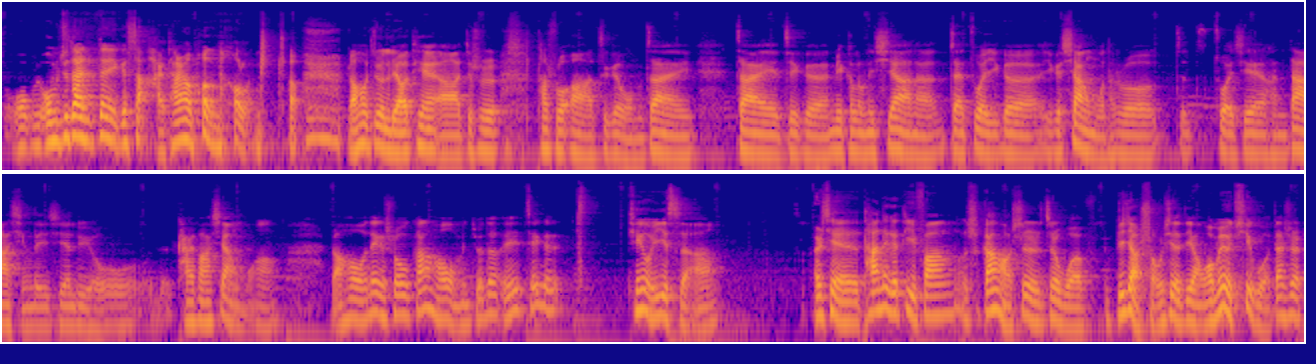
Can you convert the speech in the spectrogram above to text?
我我们就在那个上海滩上碰到了，你知道，然后就聊天啊，就是他说啊，这个我们在在这个密克罗尼西亚呢，在做一个一个项目，他说这做一些很大型的一些旅游开发项目啊，然后那个时候刚好我们觉得，哎，这个挺有意思啊。而且它那个地方是刚好是就我比较熟悉的地方，我没有去过，但是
